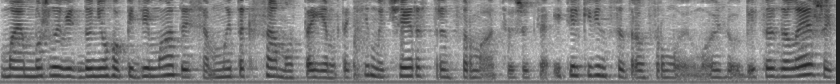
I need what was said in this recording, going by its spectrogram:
маємо можливість до нього підійматися, ми так само стаємо такими через трансформацію життя. І тільки він все трансформує, мої любі. Це залежить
